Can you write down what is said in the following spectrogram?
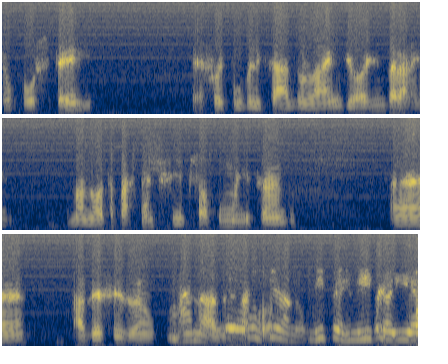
eu postei é, foi publicado lá em George Bryan. Uma nota bastante simples, só comunicando é, a decisão. Mais nada. Ô, Luciano, me permita e é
